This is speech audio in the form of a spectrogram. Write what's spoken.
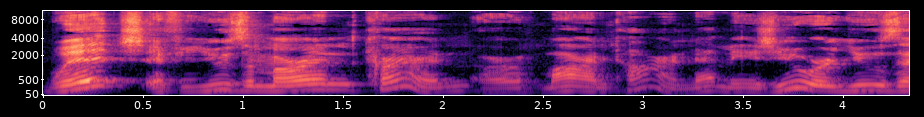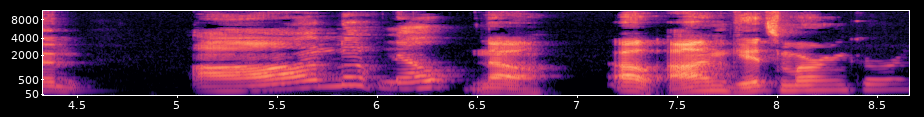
Which, if you're using Marin Kern or Marin Karn, that means you were using on. Nope. no, Oh, Ann gets Murin Kuri?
